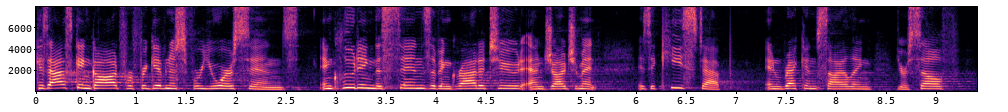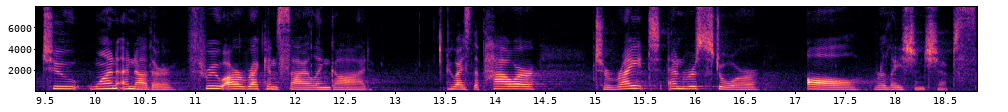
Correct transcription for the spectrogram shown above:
Because asking God for forgiveness for your sins, including the sins of ingratitude and judgment, is a key step in reconciling yourself to one another through our reconciling God, who has the power to right and restore all relationships.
